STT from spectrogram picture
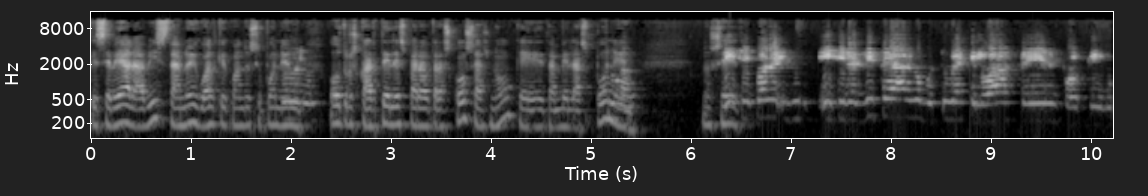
que se vea a la vista no igual que cuando se ponen otros carteles para otras cosas no que también las ponen. No sé. Y si, y si les dices algo, pues tú ves que lo hacen, porque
